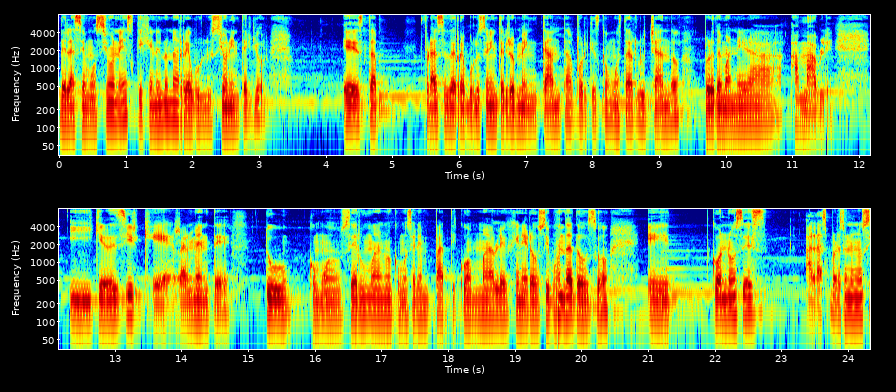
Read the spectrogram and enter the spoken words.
de las emociones que genera una revolución interior. Esta frase de revolución interior me encanta porque es como estar luchando pero de manera amable. Y quiero decir que realmente tú como ser humano, como ser empático, amable, generoso y bondadoso, eh, conoces a las personas,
